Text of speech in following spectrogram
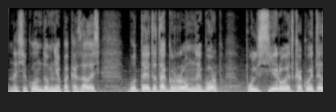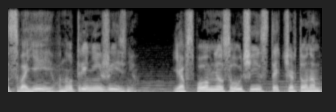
На секунду мне показалось, будто этот огромный горб пульсирует какой-то своей внутренней жизнью. Я вспомнил случаи с Тэтчертоном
